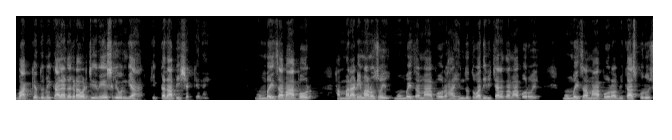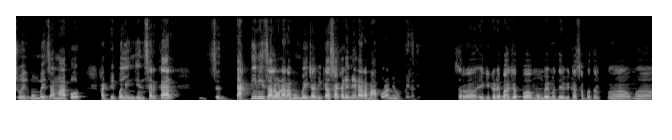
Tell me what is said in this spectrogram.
वाक्य तुम्ही काळ्या दगडावरची रेष लिहून घ्या की कदापि शक्य नाही. मुंबईचा महापौर हा मराठी माणूस होईल मुंबईचा महापौर हा हिंदुत्ववादी विचाराचा महापौर होईल मुंबईचा महापौर हा विकास पुरुष होईल मुंबईचा महापौर हा ट्रिपल इंजिन सरकार ताकदीने चालवणारा मुंबईच्या विकासाकडे नेणारा महापौर आम्ही मुंबईला देऊ. सर एकीकडे भाजप मुंबईमध्ये विकासाबद्दल म-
